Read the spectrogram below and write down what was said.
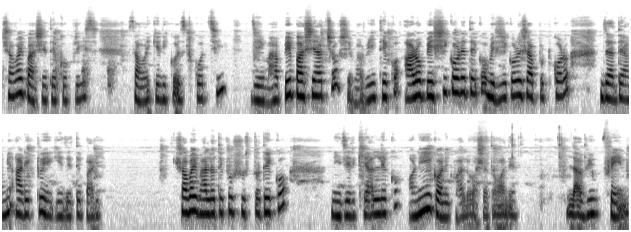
সবাই পাশে থেকো, প্লিজ। সবাইকে রিকোয়েস্ট করছি যেভাবে পাশে আছো, সেভাবেই থেকো। আরও বেশি করে থেকো, বেশি করে সাপোর্ট করো, যাতে আমি আরেকটু এগিয়ে যেতে পারি। সবাই ভালো থেকো, সুস্থ থেকো, নিজের খেয়াল রেখো। অনেক অনেক ভালোবাসা তোমাদের। লাভ ইউ ফ্রেন্ড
